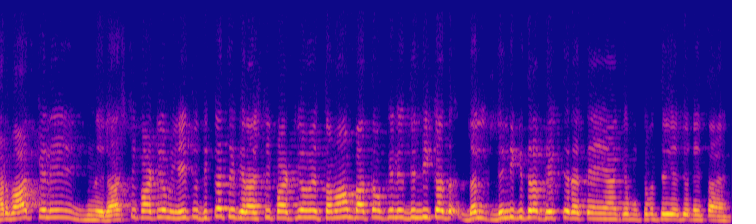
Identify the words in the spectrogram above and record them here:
हर बात के लिए राष्ट्रीय पार्टियों में यही तो दिक्कत है कि राष्ट्रीय पार्टियों में तमाम बातों के लिए दिल्ली का दल, दिल्ली की तरफ़ देखते रहते हैं यहाँ के मुख्यमंत्री या जो नेता है।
